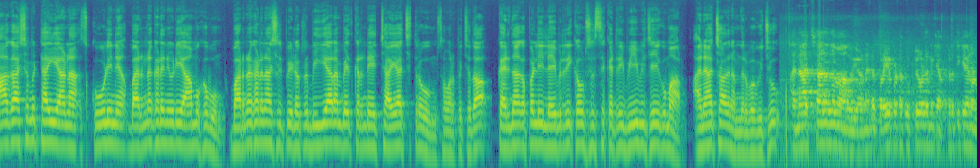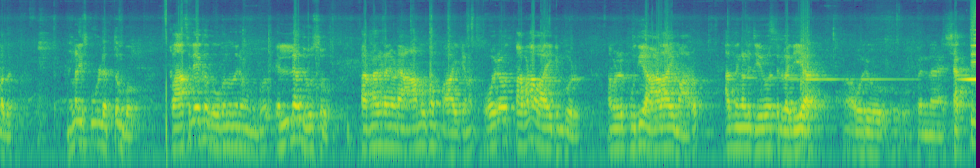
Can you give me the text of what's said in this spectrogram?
ആകാശമിഠായിയാണ് സ്കൂളിന് ഭരണഘടനയുടെ ആമുഖവും ഭരണഘടനാ ശില്പി ഡോക്ടർ ബി ആർ അംബേദ്കറിന്റെ ഛായാചിത്രവും സമർപ്പിച്ചത്. Karunagappally library council secretary V Vijayakumar അനാച്ഛാദനം നിർവഹിച്ചു. അനാച്ഛാദനമാവുകയാണ്. എന്റെ പ്രിയപ്പെട്ട കുട്ടികളോട് എനിക്ക് അഭ്യർത്ഥിക്കാനുള്ളത്. നിങ്ങൾ ഈ സ്കൂളിൽ എത്തുമ്പോൾ ക്ലാസ്സിലേക്ക് പോകുന്നതിന് മുമ്പ് എല്ലാ ദിവസവും ഭരണഘടനയുടെ ആമുഖം വായിക്കണം. ഓരോ തവണ വായിക്കുമ്പോഴും നമ്മളൊരു പുതിയ ആളായി മാറും. അത് നിങ്ങളുടെ ജീവിതത്തിൽ വലിയ ഒരു പിന്നെ ശക്തി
